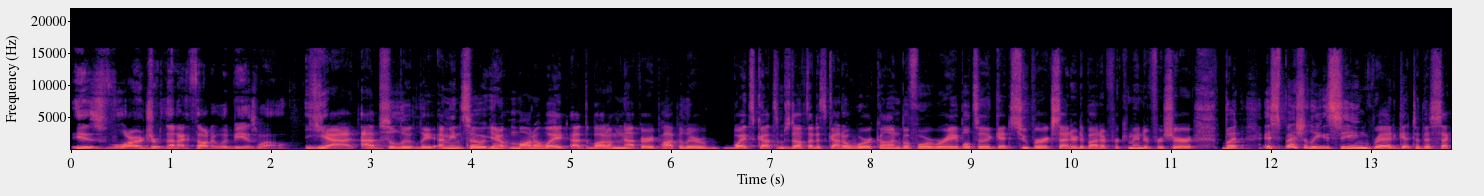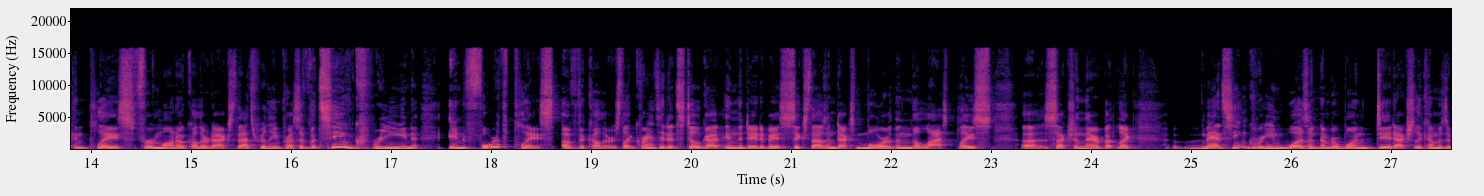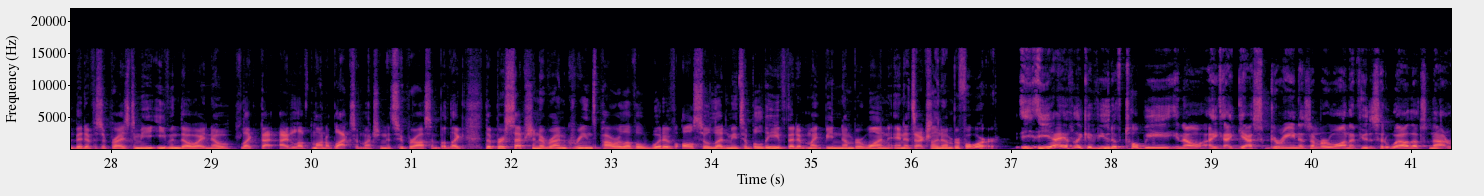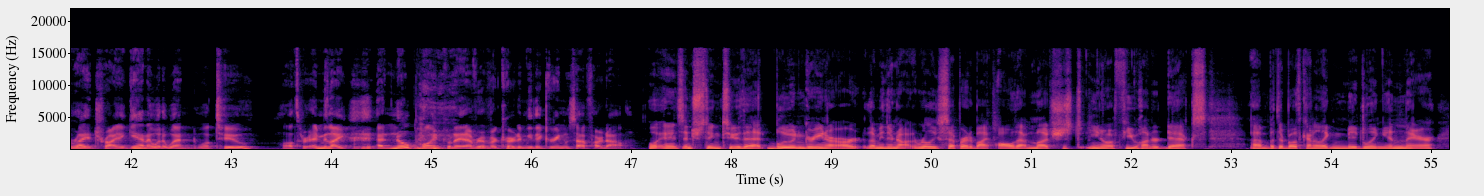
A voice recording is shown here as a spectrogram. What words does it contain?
is larger than I thought it would be as well. Yeah, absolutely. I mean, so, you know, mono white at the bottom, not very popular. White's got some stuff that it's got to work on before we're able to get super excited about it for Commander for sure. But especially seeing red get to the second place for monocolored decks, that's really impressive. But seeing green in fourth place of the colors, like, granted, it's still got in the database 6,000 decks more than the last place uh, section there. But, like, man, seeing green wasn't number one did actually come as a bit of a surprise to me, even though I know, like, that I love mono black so much and it's super awesome. But, like, the perception perception around Green's power level would have also led me to believe that it might be number one, and it's actually number four. Yeah, if like if you'd have told me, you know, I, I guess Green is number one, if you'd have said, well, that's not right, try again, I would have went, well, two, well, three. I mean, like at no point would it ever have occurred to me that green was that far down. Well, and it's interesting too that blue and green are, are I mean, they're not really separated by all that much, just you know, a few hundred decks, um, but they're both kind of like middling in there.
